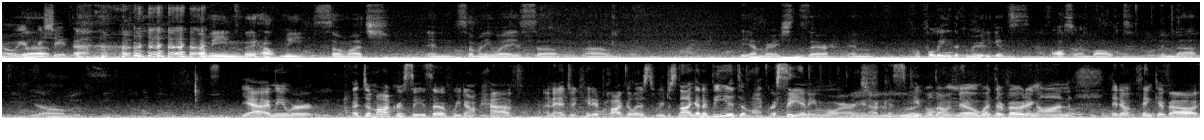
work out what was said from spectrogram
Oh, we that- appreciate that. I mean, they helped me so much in so many ways. So um, the admiration's there, and hopefully the community gets also involved in that. Yeah. Um, Yeah, I mean, we're a democracy, so if we don't have an educated populace, we're just not going to be a democracy anymore, you know, because Right. people don't know what they're voting on. They don't think about,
